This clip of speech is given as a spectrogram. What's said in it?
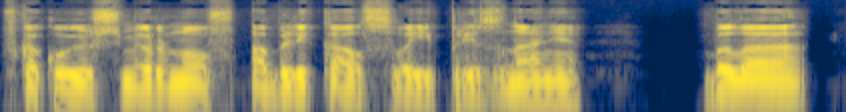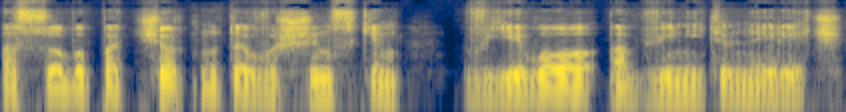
в какую Смирнов облекал свои признания, была особо подчеркнута Вышинским в его обвинительной речи.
